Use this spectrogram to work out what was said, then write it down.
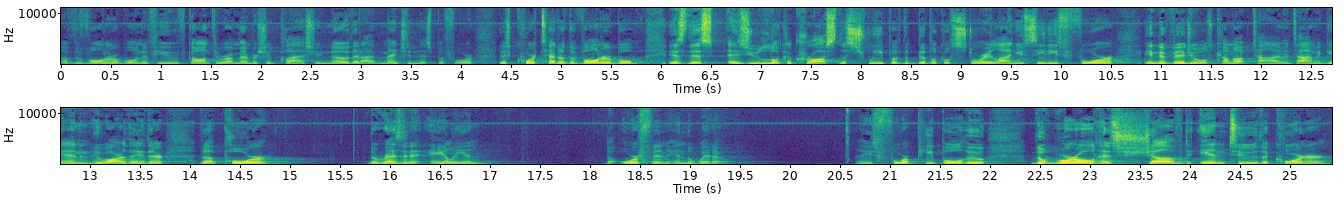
of the vulnerable. And if you've gone through our membership class, you know that I've mentioned this before. This quartet of the vulnerable is this, as you look across the sweep of the biblical storyline, you see these four individuals come up time and time again. And who are they? They're the poor, the resident alien, the orphan, and the widow. These four people who the world has shoved into the corner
